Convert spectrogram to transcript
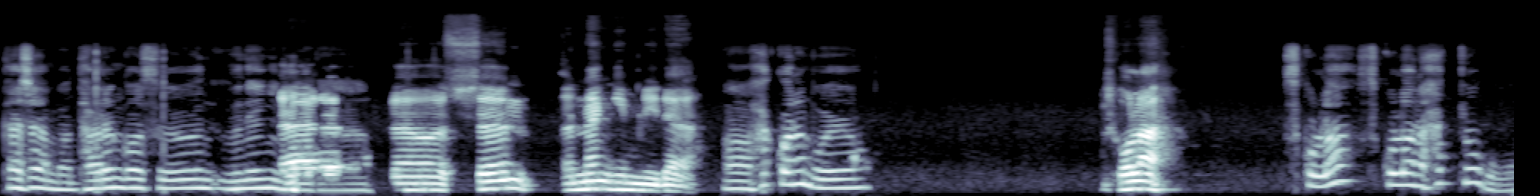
다시 한번 다른 것은 은행입니다. gosen eneng입니다. 어, 학과는 뭐예요? sekolah 스콜라? 스콜라는 학교고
